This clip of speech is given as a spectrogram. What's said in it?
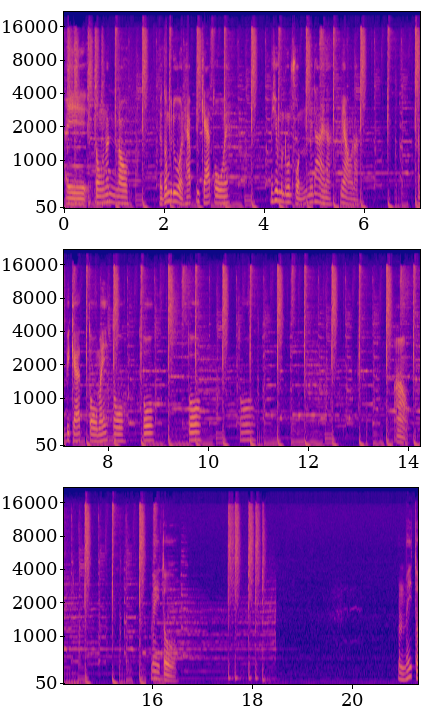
ไอตรงนั้นเรา เดี๋ยวต้องไปดูก่อนแฮปปี้แก๊สโตไหมไม่ใช่มันโดนฝนไม่ได้นะ ไม่เอานะแฮปปี้แก๊สโตไหมโต โต โต โต อ้าว ไม่โต มันไม่โต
